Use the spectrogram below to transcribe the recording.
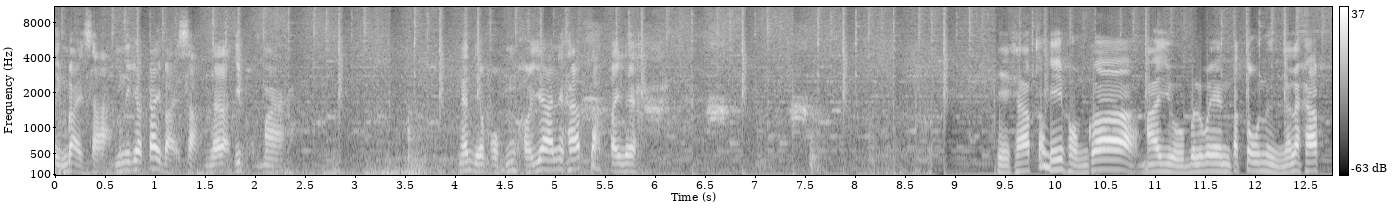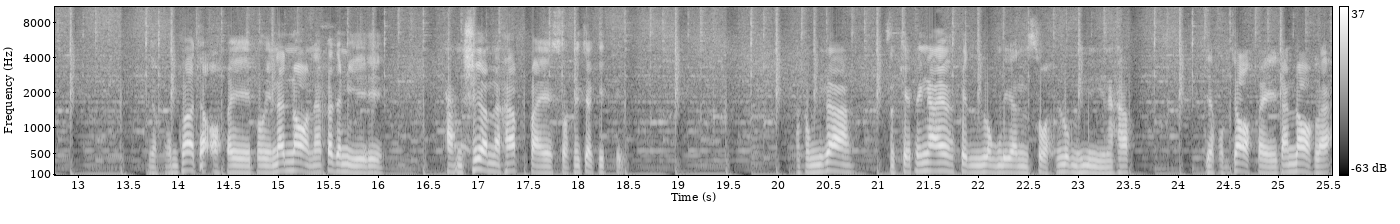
ถึงบ่ายสามนี่ก็ใกล้บ่ายสามแล้วล่ะที่ผมมางั้นเดี๋ยวผมขออนุญาตนะครับตัดไปเลยนี่ครับ ตอนนี้ผมก็มาอยู่บริเวณประตูหนึ่งแล้วนะครับ เดี๋ยวผมก็จะออกไปบริเวณด้านนอกนะก็จะมีทางเชื่อมนะครับ ไปสวนนิจกิติตรงนี้ก็ สังเกตง่ายๆเป็นโรงเรียนสวนลุมพินีนะครับ เดี๋ยวผมจะออกไปด้านนอกแล้ว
